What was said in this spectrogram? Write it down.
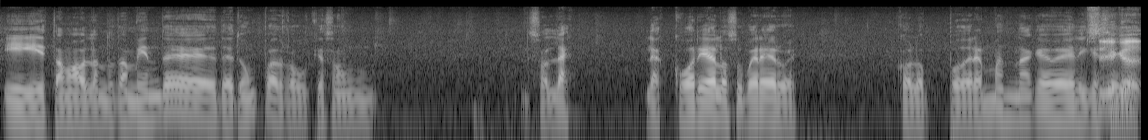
y estamos hablando también de, de Doom Patrol, que son, son la, la escoria de los superhéroes, con los poderes más nada que ver y que Sí, sé que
